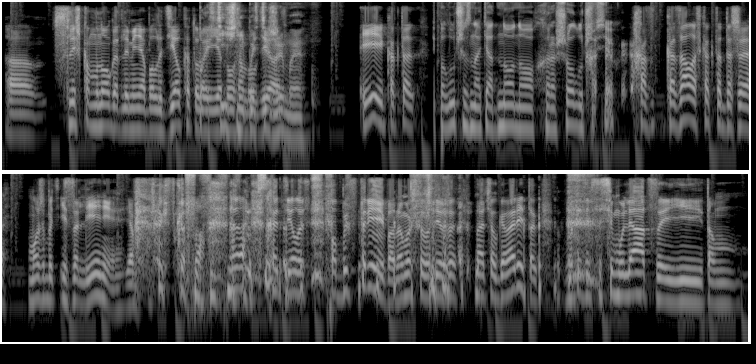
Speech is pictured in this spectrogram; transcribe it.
Uh, слишком много для меня было дел, которые я должен был делать. И как-то... Типа лучше знать одно, но хорошо лучше всех. Казалось как-то даже, может быть, из-за лени, я бы так сказал. Хотелось побыстрее, потому что вот я же начал говорить, так, вот эти все симуляции и там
